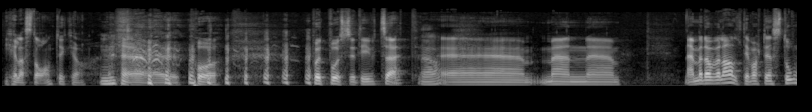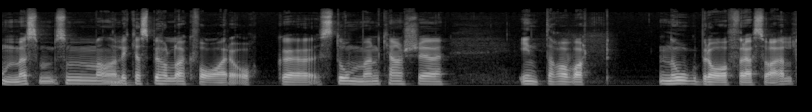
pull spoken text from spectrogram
i hela stan tycker jag. Mm. Eh, på, på ett positivt sätt. Ja. Eh, men, eh, nej, men det har väl alltid varit en stomme som, som man har lyckats behålla kvar och stommen kanske inte har varit nog bra för SHL.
